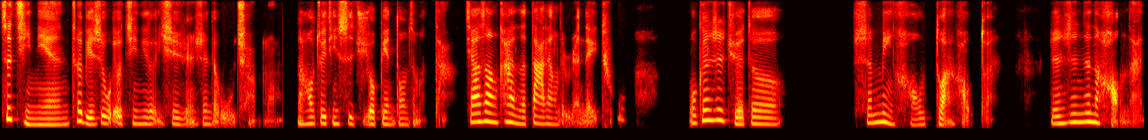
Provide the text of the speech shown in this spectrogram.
这几年，特别是我又经历了一些人生的无常嘛，然后最近世局又变动这么大。加上看了大量的人类图，我更是觉得生命好短好短，人生真的好难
